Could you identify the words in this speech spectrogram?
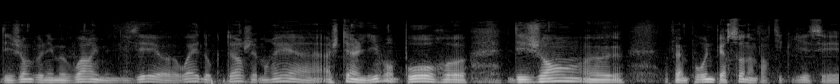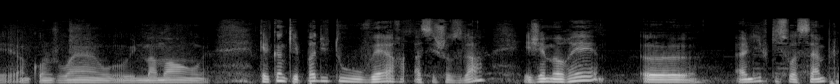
des gens venaient me voir et me disaient euh, ouais docteur, j'aimerais euh, acheter un livre pour des gens, enfin pour une personne en particulier, c'est un conjoint ou une maman, quelqu'un qui est pas du tout ouvert à ces choses-là, et j'aimerais un livre qui soit simple,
